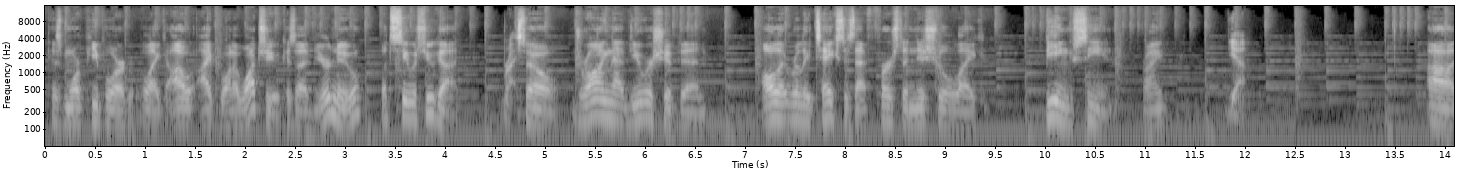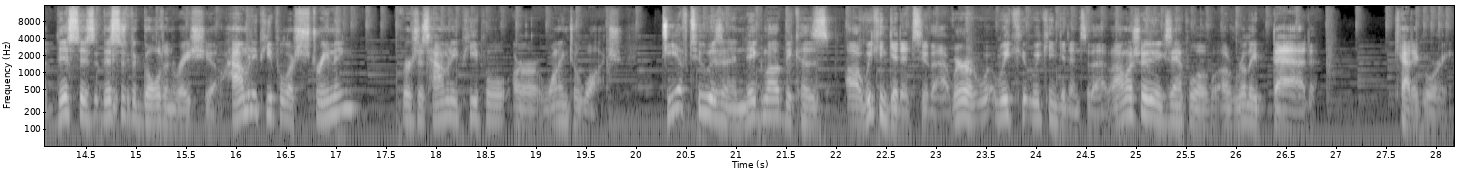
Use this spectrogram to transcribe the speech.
because more people are like oh, i want to watch you because you're new let's see what you got Right. so drawing that viewership in all it really takes is that first initial like being seen right Yeah. uh, this is this is the golden ratio how many people are streaming versus how many people are wanting to watch TF2 is an enigma because uh, we can get into that. We're we can, we can get into that. I want to show you an example of a really bad category.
